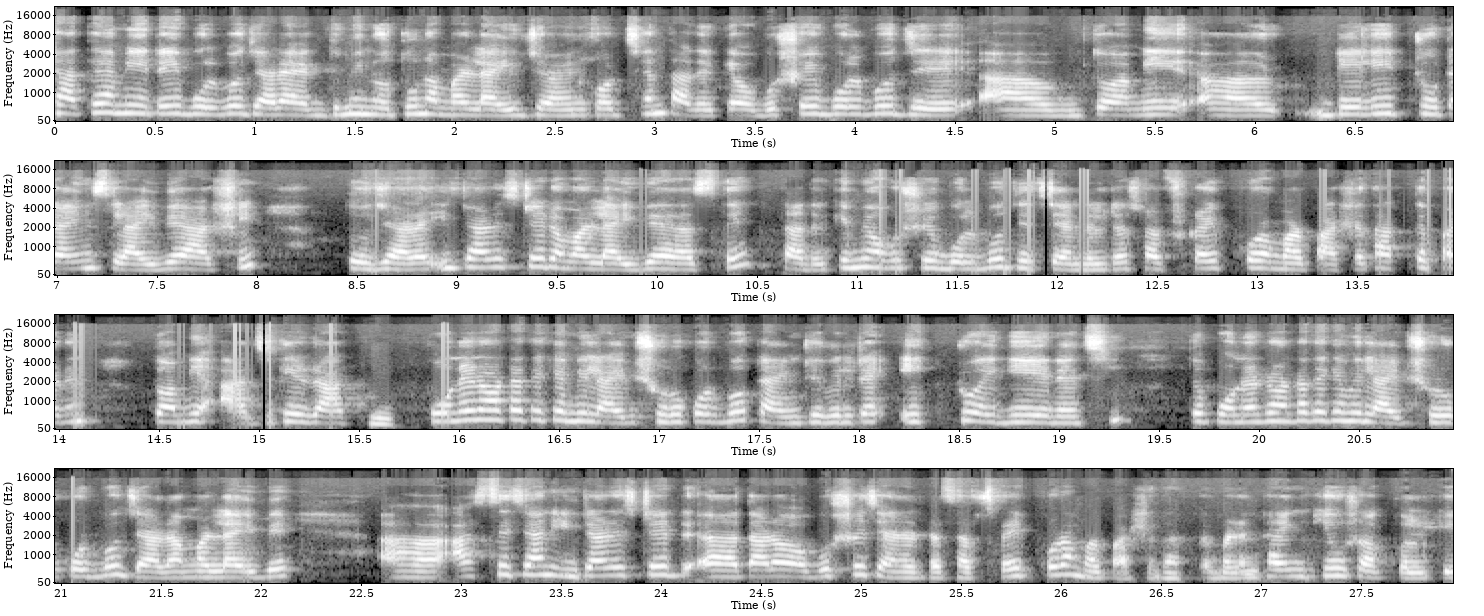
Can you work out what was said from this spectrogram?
সাথে আমি এটাই বলব, যারা একদমই নতুন আমার লাইভ জয়েন করছেন, তাদেরকে অবশ্যই বলব যে তো আমি ডেলি টু টাইমস লাইভে আসি। তো যারা ইন্টারেস্টেড আমার লাইভে আসতে, তাদেরকে আমি অবশ্যই বলব যে চ্যানেলটা সাবস্ক্রাইব করে আমার পাশে থাকতে পারেন। তো আমি আজকে রাত পনেরোটা থেকে আমি লাইভ শুরু করব। টাইম টেবিলটা একটু এগিয়ে এনেছি। তো পনেরোটা থেকে আমি লাইভ শুরু করব। যারা আমার লাইভে আসতে চান ইন্টারেস্টেড তারা অবশ্যই চ্যানেলটা সাবস্ক্রাইব করে আমার পাশে থাকতে পারেন। থ্যাংক ইউ সকলকে।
